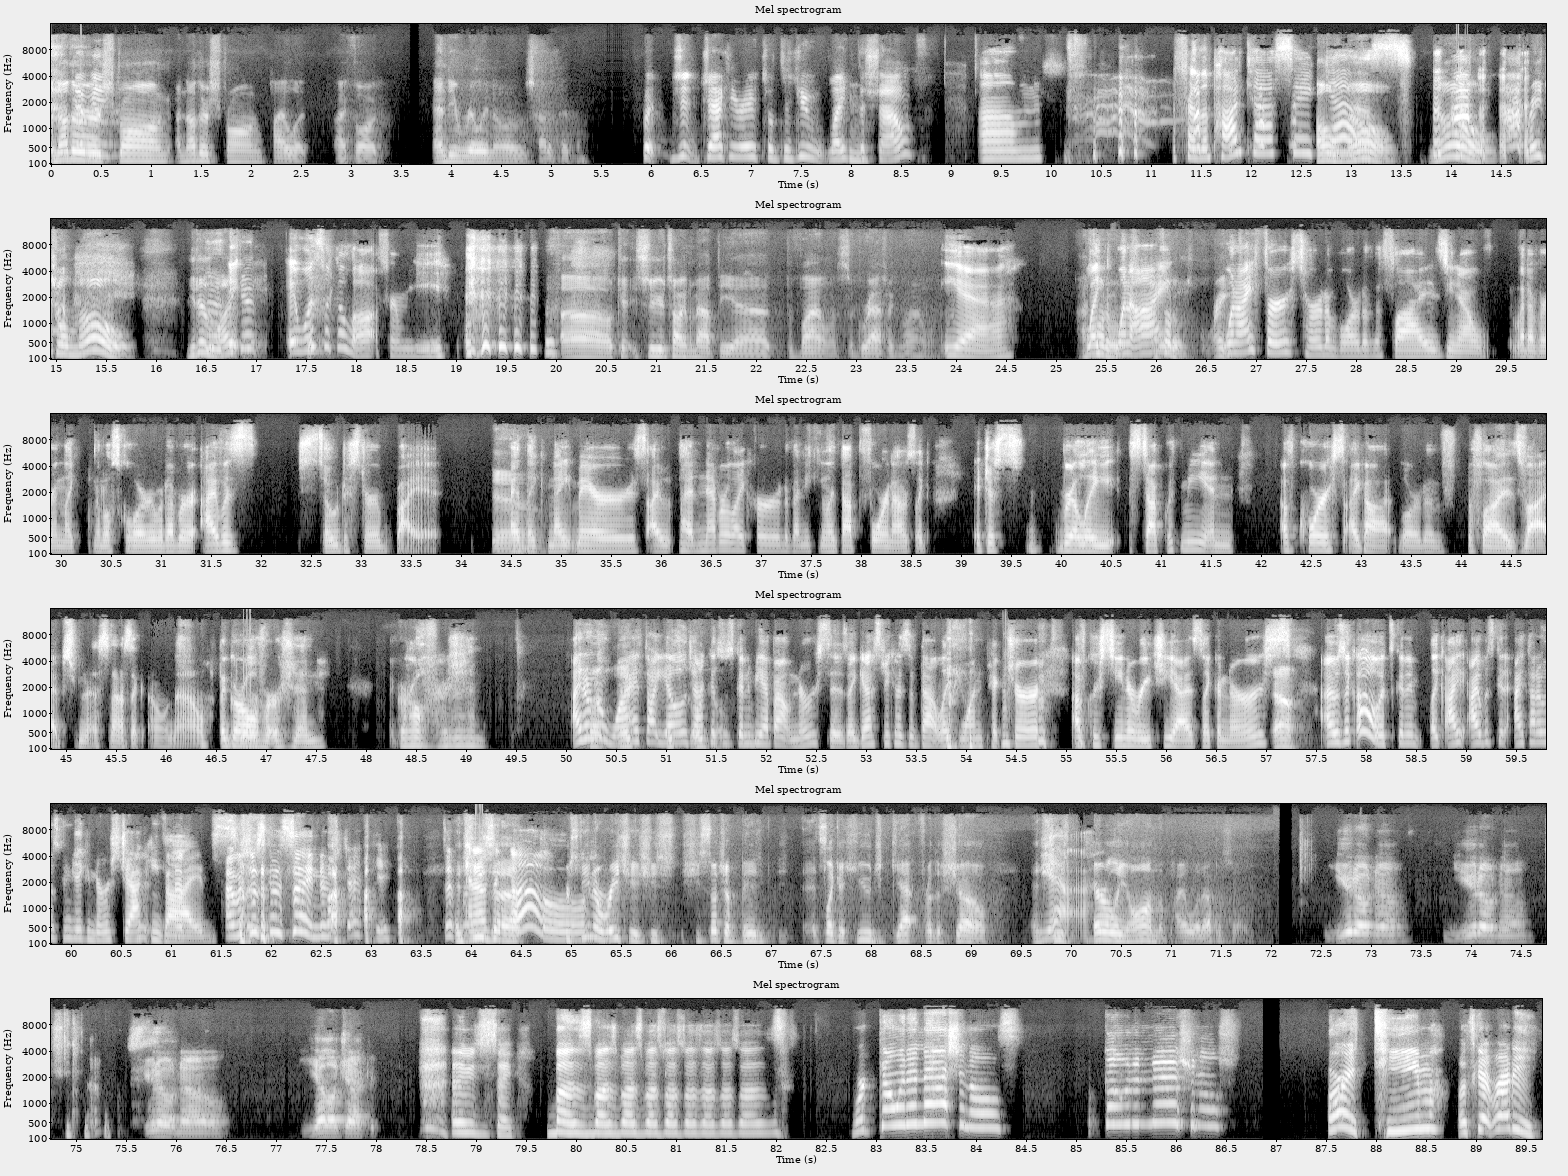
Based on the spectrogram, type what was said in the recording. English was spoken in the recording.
Another I mean- strong, another strong pilot. I thought Andy really knows how to pick them. But J- Jackie Rachel, did you like Hmm. the show? Um, for the podcast sake, Oh yes. no, no, Rachel, no, you didn't like it. It was like a lot for me. Oh, okay. So you're talking about the uh the violence, the graphic violence. yeah. I Like, thought when was- I- thought it was great. When I first heard of Lord of the Flies, you know, whatever in like middle school or whatever, I was so disturbed by it. yeah. I had like nightmares. I had never like heard of anything like that before, and I was like, it just really stuck with me. And of course, I got Lord of the Flies vibes from this, and I was like, oh no, the girl version, the girl version. I don't But know why I thought it's Yellow Jackets though. was going to be about nurses. I guess because of that like one picture of Christina Ricci as like a nurse. yeah. I was like, oh, it's gonna like I I was gonna I thought it was gonna be like Nurse Jackie vibes. I was just gonna say Nurse Jackie. And and I was she's like, uh, oh, Christina Ricci. She's she's such a big. It's like a huge get for the show, and Yeah. she's barely on the pilot episode. You don't know. You don't know. You don't know. Yellow jacket. And then you just say buzz, buzz, buzz, buzz, buzz, buzz, buzz, buzz, buzz. We're going to nationals. We're going to nationals. All right, team, let's get ready.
